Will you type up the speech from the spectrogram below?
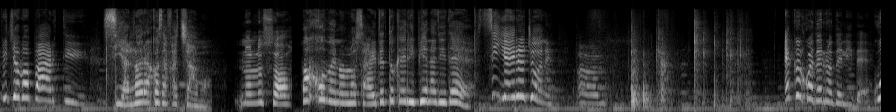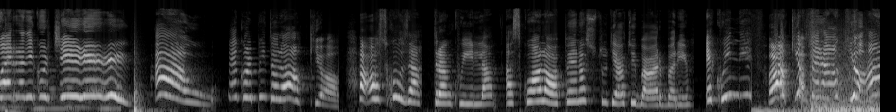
pigiama party! Sì, allora cosa facciamo? Non lo so. Ma come non lo sai? Hai detto che eri piena di idee. Sì, hai ragione. Um, ecco il quaderno delle idee. Guerra di cucini! Au! Mi ha colpito l'occhio. Ah, oh, scusa. Tranquilla, a scuola ho appena studiato i barbari. E quindi... Occhio per occhio! Ah!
